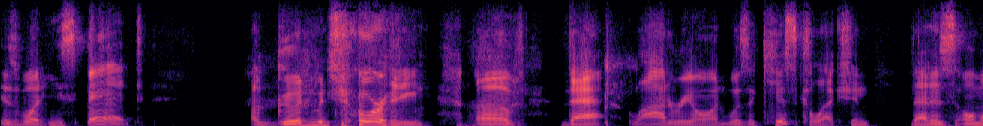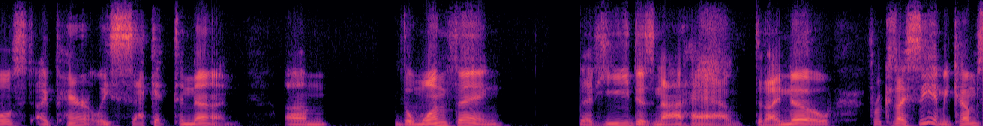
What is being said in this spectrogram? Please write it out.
is what he spent a good majority of that lottery on was a kiss collection that is almost apparently second to none. Um, the one thing that he does not have that I know for because I see him, he comes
